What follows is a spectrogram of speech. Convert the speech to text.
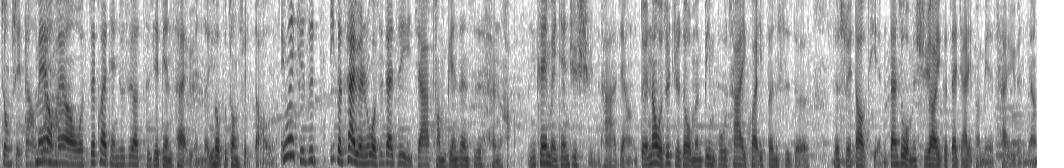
种水稻。没有没有，我这块田就是要直接变菜园了，以后不种水稻了。因为其实一个菜园如果是在自己家旁边，真的是很好。你可以每天去寻它，这样对。那我就觉得我们并不差一块一分四的的水稻田，但是我们需要一个在家里旁边的菜园，这样。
